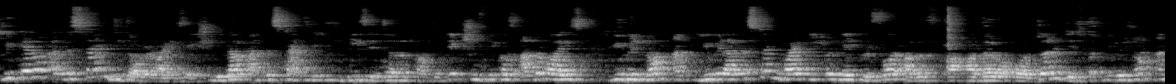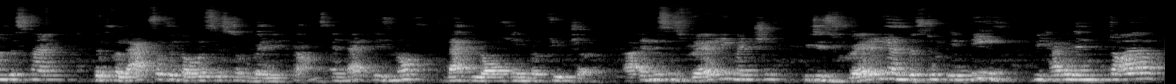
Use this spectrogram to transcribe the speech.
you cannot understand de-dollarization without understanding these internal contradictions because otherwise you will not you will understand why people may prefer other other alternatives but you will not understand the collapse of the dollar system when it comes and that is not that long in the future uh, and this is rarely mentioned, it is rarely understood. Indeed, we have an entire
